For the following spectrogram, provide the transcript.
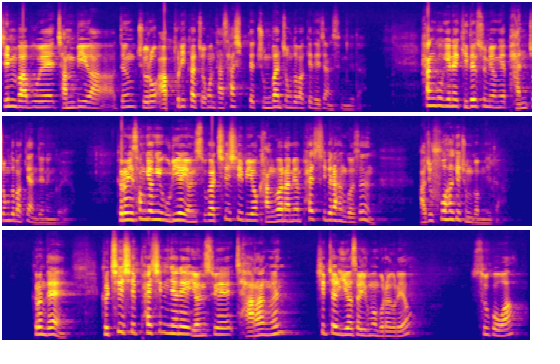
짐바브웨, 잠비아 등 주로 아프리카 쪽은 다 40대 중반 정도밖에 되지 않습니다. 한국인의 기대 수명의 반 정도밖에 안 되는 거예요. 그러니 성경이 우리의 연수가 70이요 강건하면 80이라 한 것은 아주 후하게 준 겁니다. 그런데 그 70, 80년의 연수의 자랑은 10절 이어서 읽으면 뭐라 그래요? 수고와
